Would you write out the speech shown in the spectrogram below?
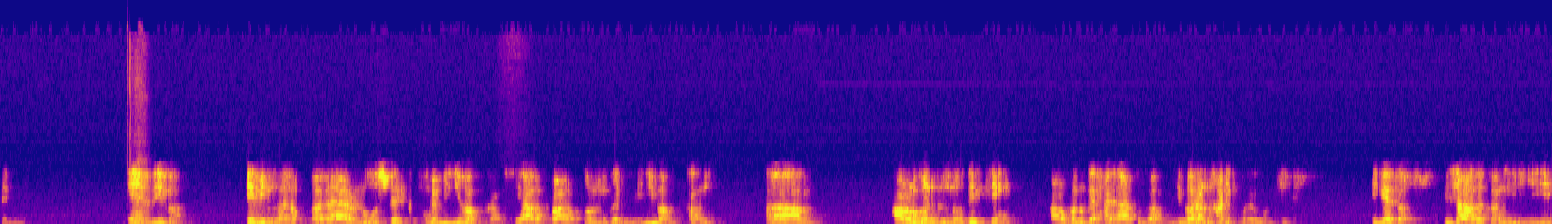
දෙන්නේ. එහෙමවීම එමින්ගන පදාර නෝස්පෙක්මුග මිනිවම්කම් සියාරපාකුරුමුග මිනිවම්කම් අවුගන් නොදෙකින් අවුනුගේ හයාතුග විවරන් හනි කුරගුන්ජි ඉගත විසාදකන් ඊ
